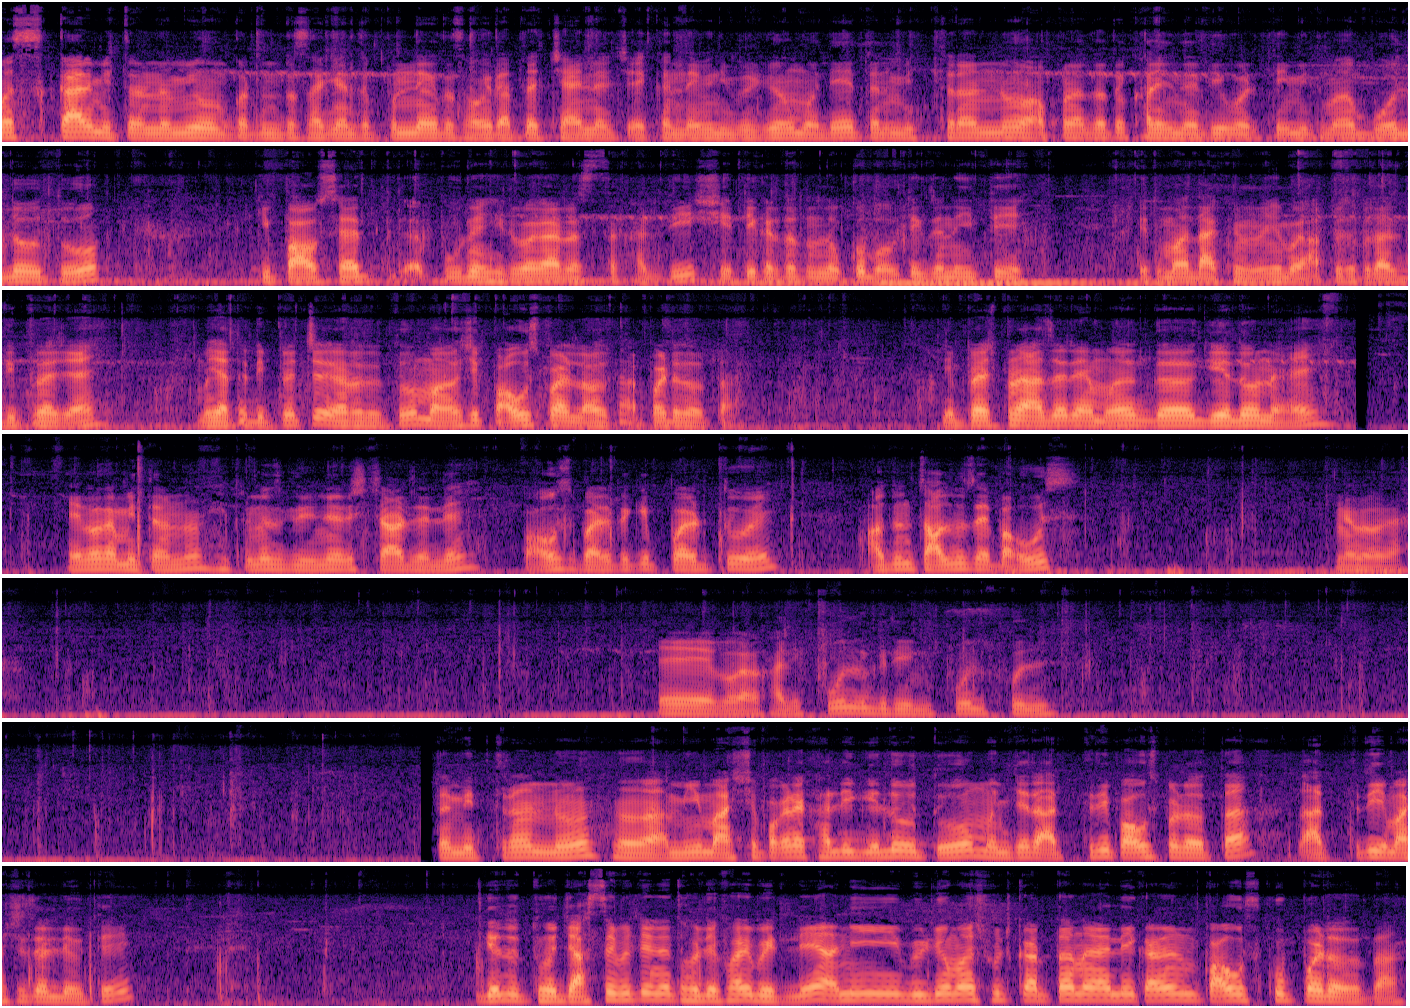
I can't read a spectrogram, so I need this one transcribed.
नमस्कार मित्रांनो मी ओमकर तुमचं सगळ्यांचं पुन्हा एकदा स्वागत आपल्या चॅनलच्या एका नवीन व्हिडिओमध्ये तर मित्रांनो आपण आता तो खाली नदीवरती मी तुम्हाला बोललो होतो की पावसाळ्यात पूर्ण हिरवागार रस्ता खाली शेती करतात लोक बहुतेक जण इथे. ते तुम्हाला दाखवून. म्हणजे बघा आपल्यासोबत आज दिपराज आहे. म्हणजे आता दिपराजच्या घरात होतो. मागाशी पाऊस पडला होता पडत होता. दिपराज पण आजार आहे मग गेलो नाही. हे बघा मित्रांनो इथूनच ग्रीनरी स्टार्ट झाले पाऊस बऱ्यापैकी आहे अजून चालूच आहे पाऊस. हे बघा. हे बघा खाली फुल ग्रीन फुल फुल तर मित्रांनो आम्ही मासे पकडायखाली गेलो होतो म्हणजे रात्री पाऊस पडत होता रात्री मासे चढले होते गेलो थोडे जास्त भेटले नाही थोडेफार भेटले आणि व्हिडिओ मला शूट करता नाही आले कारण पाऊस खूप पडत होता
